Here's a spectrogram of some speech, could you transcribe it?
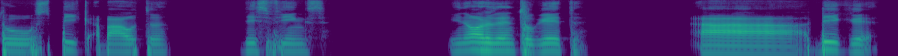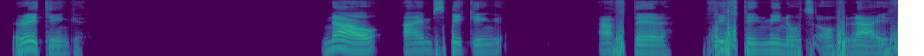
to speak about uh, these things in order to get a big rating. Now I'm speaking after 15 minutes of life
